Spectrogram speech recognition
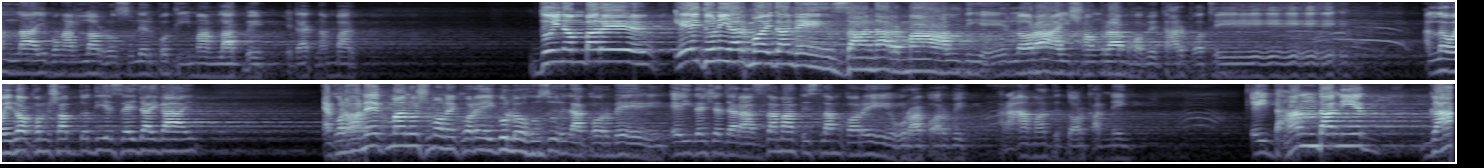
আল্লাহ এবং আল্লাহর রসুলের প্রতি ইমান লাগবে। এটা এক নাম্বার। দুই নম্বরে, এই দুনিয়ার ময়দানে জানার মাল দিয়ে লড়াই সংগ্রাম হবে কার পথে? আল্লাহ ওই রকম শব্দ দিয়েছে এই জায়গায়। এখন অনেক মানুষ মনে করে এইগুলো হুজুরেরা করবে। এই দেশে যারা জামাত ইসলাম করে, ওরা করবে। আর আমাদের দরকার নেই। এই ধান্দা নিয়ে গা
